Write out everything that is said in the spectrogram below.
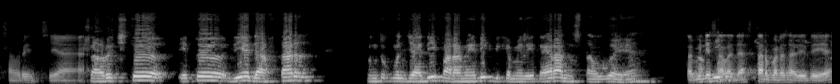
Saurich ya. Hacksaw Ridge itu itu dia daftar untuk menjadi paramedik di kemiliteran setahu gue ya. Tapi dia Tapi- salah daftar pada saat itu ya.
